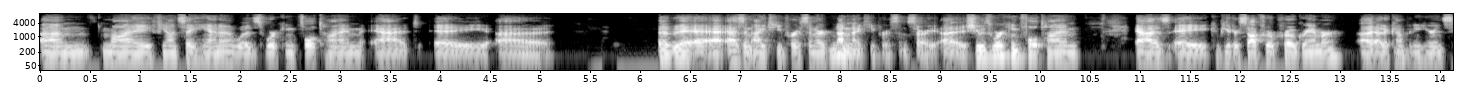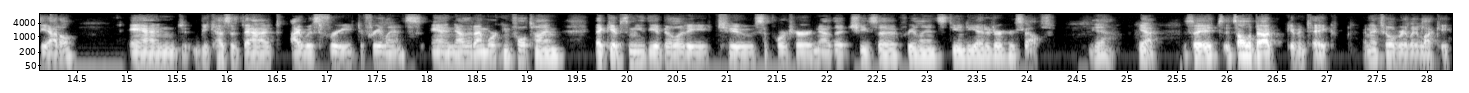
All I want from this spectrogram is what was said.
um, my fiance Hannah was working full time at a uh, as an IT person, or not an IT person, sorry. Uh, she was working full time as a computer software programmer uh, at a company here in Seattle. And because of that, I was free to freelance. And now that I'm working full time, that gives me the ability to support her now that she's a freelance D&D editor herself. yeah Yeah. So it's, it's all about give and take. And I feel really lucky.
